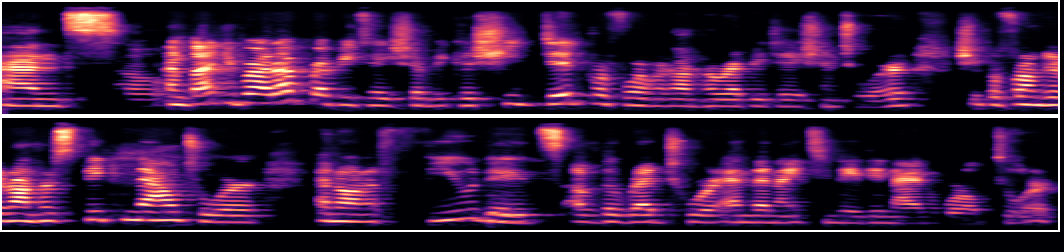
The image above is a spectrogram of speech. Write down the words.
And oh. I'm glad you brought up Reputation because she did perform it on her Reputation tour. She performed it on her Speak Now tour and on a few hmm. dates of the Red Tour and the 1989 World Tour.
